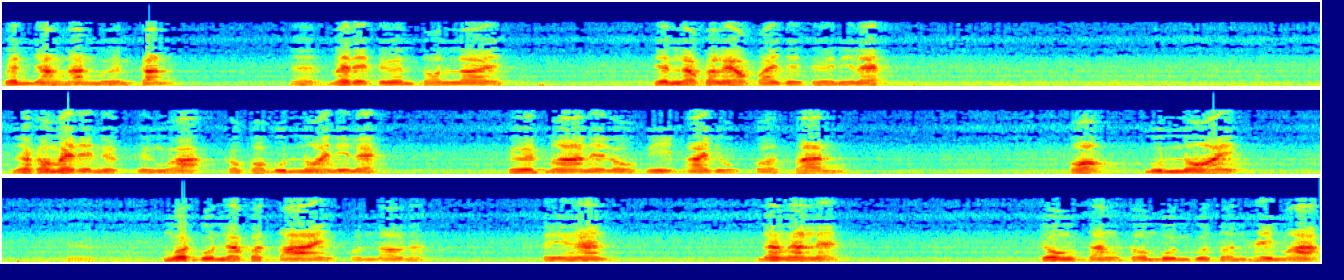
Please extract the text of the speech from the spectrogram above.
เป็นอย่างนั้นเหมือนกันไม่ได้เตือนตนเลย เห็นแล้วก็แล้วไปเฉยๆนี่แหละ แล้วก็ไม่ได้นึกถึงว่า ก็เพราะบุญน้อยนี่แหละ เกิดมาในโลกนี้ อายุก็สั้น เพราะบุญน้อยหมดบุญแล้วก็ตายคนเรานะ่ะเป็นอย่างนั้น ดังนั้นแหละ จงสั่งสมบุญกุศลให้มาก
